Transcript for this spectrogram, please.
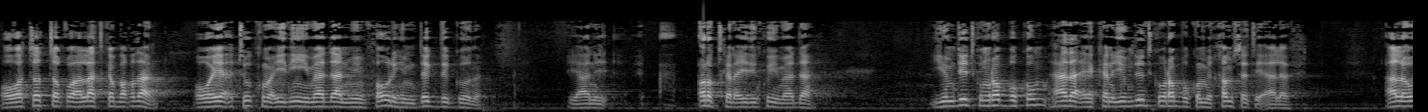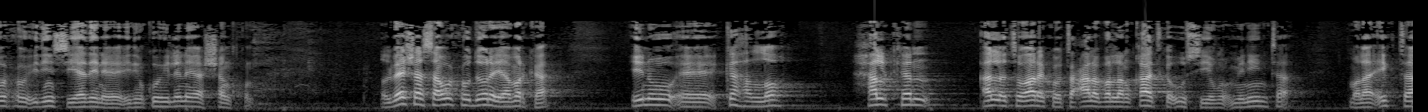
oo watataquu allaad ka baqdaan oo waya'tuukum ay idin yimaadaan min fawrihim degdegooda yani orodkan ay idinku yimaadaan yumdidkum rabbukum hada kan yumdidkum rabbukum bihamsati aalaafin alla wuxuu idin siyaadinaya idinku hilinayaa shan kun meeshaasaa wuxuu doonayaa marka inuu ka hadlo halkan alla tabaaraka wa tacaala ballanqaadka uu siiyo mu'miniinta malaa'igta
